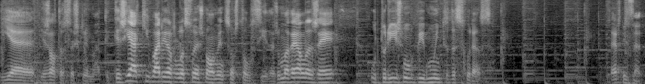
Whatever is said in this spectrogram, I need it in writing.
e, a- e as alterações climáticas. E há aqui várias relações que normalmente são estabelecidas. Uma delas é o turismo vive muito da segurança. Certo? Exato.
